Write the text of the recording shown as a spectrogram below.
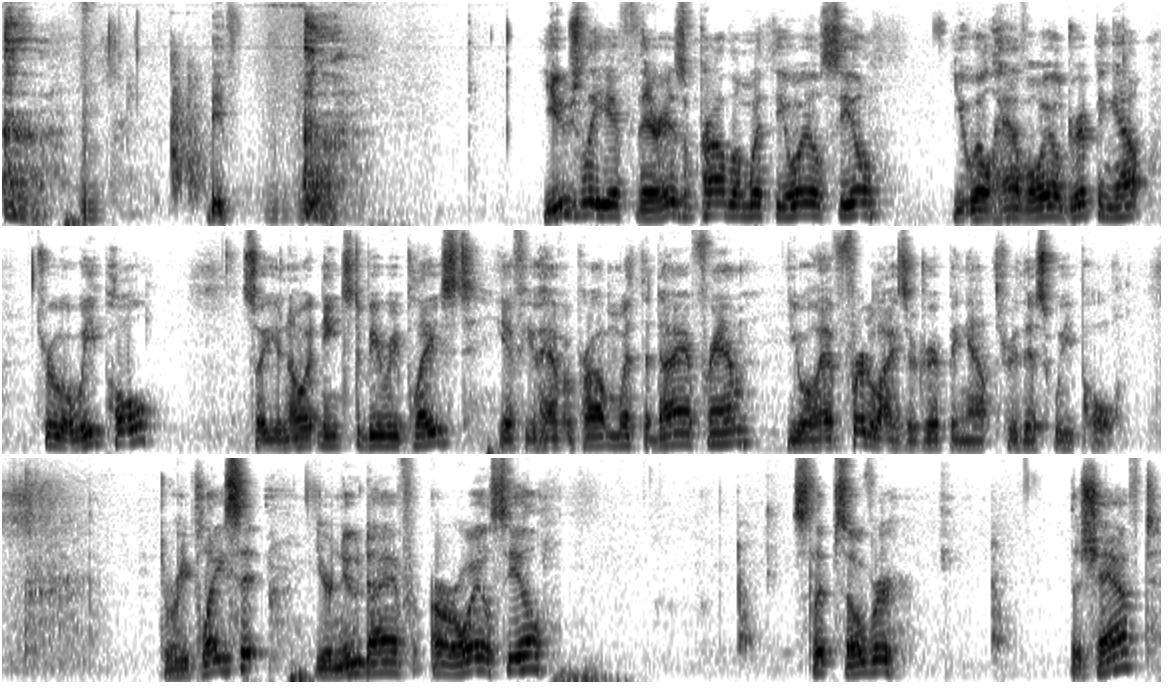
Usually if there is a problem with the oil seal, you will have oil dripping out through a weep hole, so you know it needs to be replaced. If you have a problem with the diaphragm, you will have fertilizer dripping out through this weep hole. To replace it, your new diaphragm or oil seal slips over the shaft.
